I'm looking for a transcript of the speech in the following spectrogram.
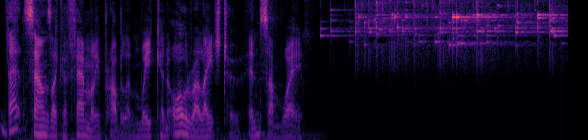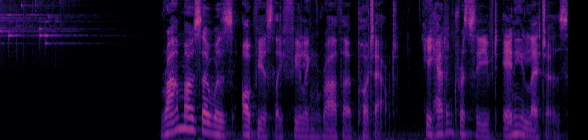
that sounds like a family problem we can all relate to in some way. Ramosa was obviously feeling rather put out. He hadn't received any letters,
